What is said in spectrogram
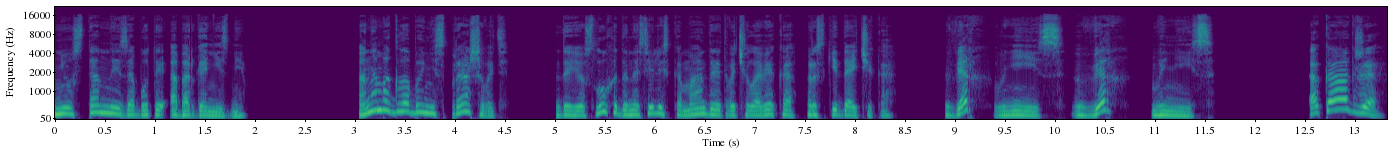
неустанной заботы об организме. Она могла бы не спрашивать, до ее слуха доносились команды этого человека-раскидайчика. «Вверх-вниз, вверх-вниз». «А как же?»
